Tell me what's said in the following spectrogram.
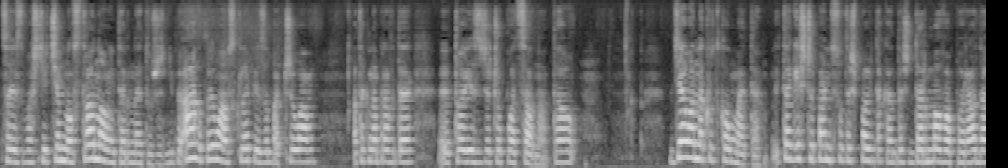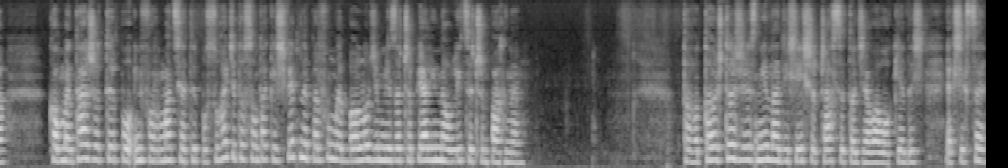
co jest właśnie ciemną stroną internetu, że niby, ach, byłam w sklepie, zobaczyłam, a tak naprawdę y, to jest rzecz opłacona. To działa na krótką metę. I tak jeszcze Państwu też powiem taka dość darmowa porada. Komentarze typu, informacja typu, słuchajcie, to są takie świetne perfumy, bo ludzie mnie zaczepiali na ulicy, czym pachnę. To, to już też jest nie na dzisiejsze czasy, to działało kiedyś. Jak się chce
